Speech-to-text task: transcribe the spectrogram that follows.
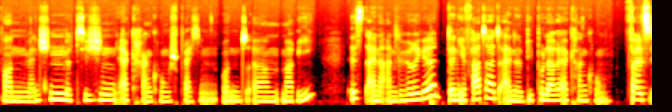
von Menschen mit psychischen Erkrankungen sprechen. Und ähm, Marie ist eine Angehörige, denn ihr Vater hat eine bipolare Erkrankung. Falls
